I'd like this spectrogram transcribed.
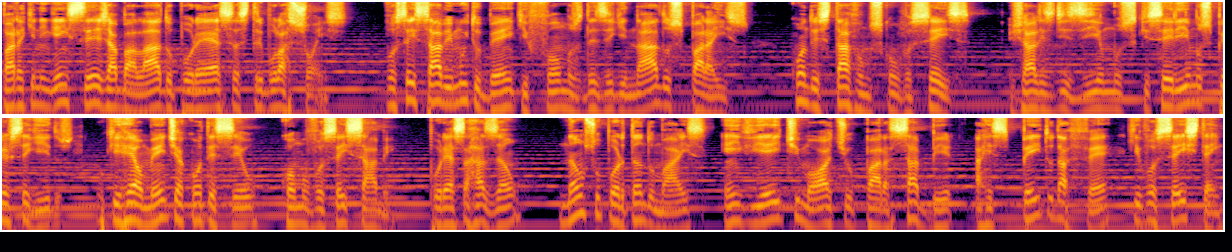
para que ninguém seja abalado por essas tribulações vocês sabem muito bem que fomos designados para isso. Quando estávamos com vocês, já lhes dizíamos que seríamos perseguidos, o que realmente aconteceu, como vocês sabem. Por essa razão, não suportando mais, enviei Timóteo para saber a respeito da fé que vocês têm,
